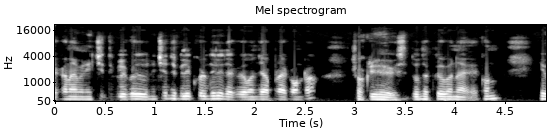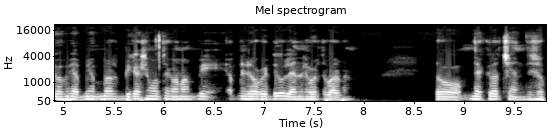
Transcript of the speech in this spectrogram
এখন আমি নিশ্চিত ক্লিক করে দেবো। নিশ্চিত ক্লিক করে দিলে দেখতে পাবেন যে আপনার অ্যাকাউন্টটা সক্রিয় হয়ে গেছে। তো দেখতে পাবেন এখন এভাবে আপনি আপনার বিকাশের মধ্যে এখন আপনি আপনি রকেট দিয়েও লেনদেন করতে পারবেন। তো দেখতে পাচ্ছেন যে সব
